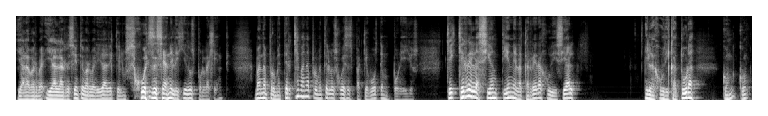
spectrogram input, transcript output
y a la, y a la reciente barbaridad de que los jueces sean elegidos por la gente. Van a prometer, ¿qué van a prometer los jueces para que voten por ellos? ¿Qué, qué relación tiene la carrera judicial y la judicatura con, con,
